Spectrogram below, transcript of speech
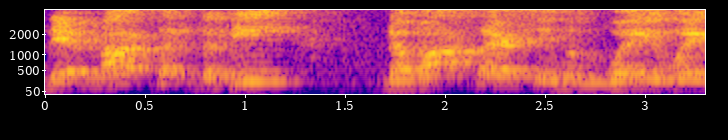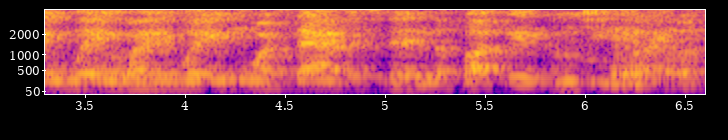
They, they're Moncler. To me, the Moncler shit was way, way, way, way, way more savage than the fucking Gucci joint.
